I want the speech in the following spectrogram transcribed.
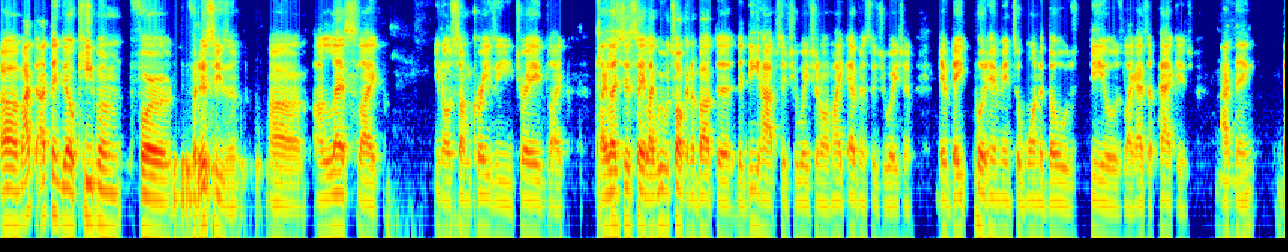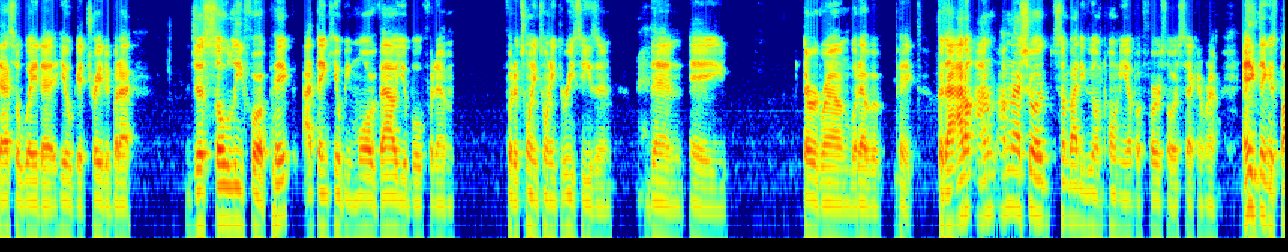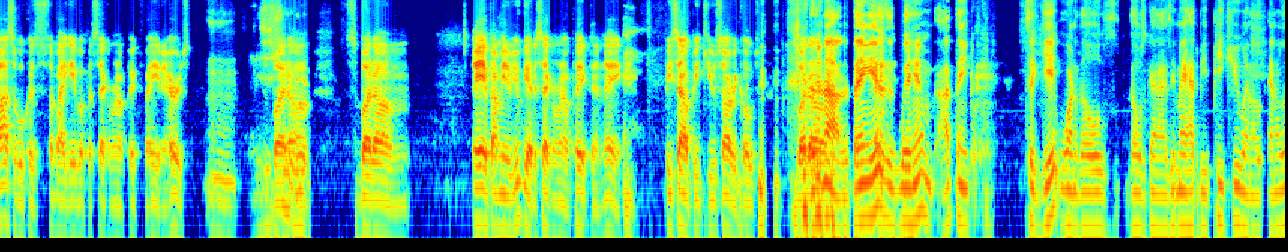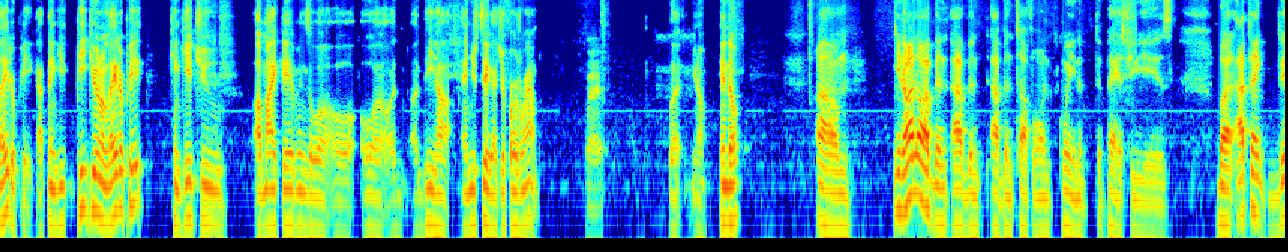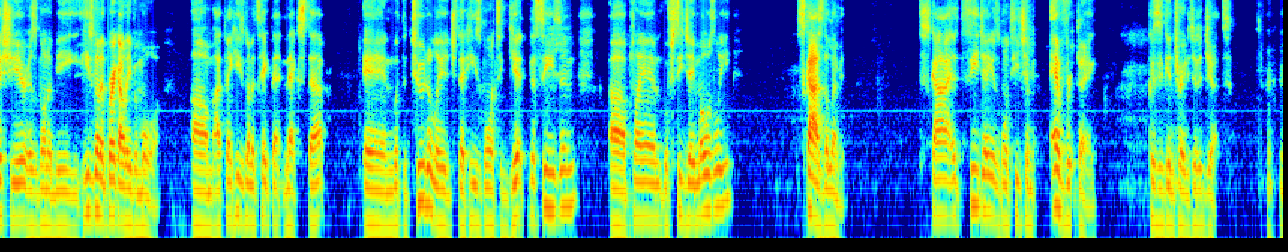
Um, I, I think they'll keep him for for this season, uh, unless like you know some crazy trade like like let's just say like we were talking about the the D Hop situation or Mike Evans situation. If they put him into one of those deals like as a package, I Mhm. think that's a way that he'll get traded. But I just solely for a pick, I think he'll be more valuable for them for the 2023 season than a third round whatever pick. Because I, I don't, I'm, I'm not sure somebody's gonna pony up a first or a second round. Anything is possible because somebody gave up a second round pick for Hayden Hurst. Mhm. But um, but um, if I mean if you get a second round pick, then hey, peace out, PQ. Sorry, coach. But um, nah, the thing is, is with him, I think to get one of those those guys, it may have to be PQ and a, and a later pick. I think you, PQ and a later pick can get you a Mike Evans or or or a, a D Hop, and you still got your first round. right. But you know, Hendo, Um, you know, I know I've been I've been I've been tough on Queen the, the past few years, but I think this year is going to be he's going to break out even more. Um, I think he's going to take that next step, and with the tutelage that he's going to get this season, uh, playing with CJ Mosley, sky's the limit. Sky CJ is going to teach him everything because he's getting traded to the Jets.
